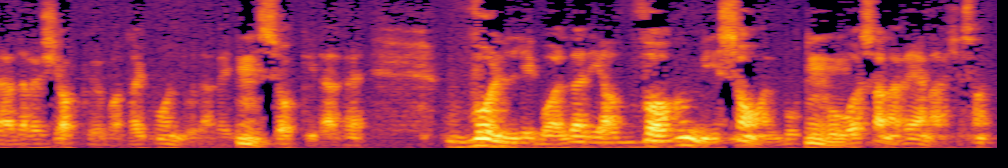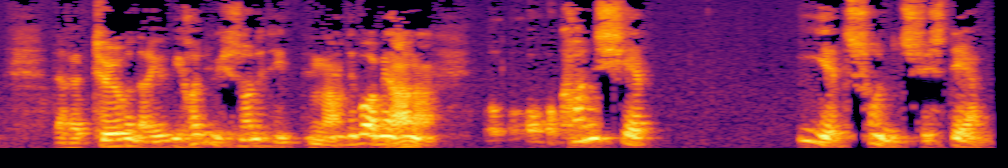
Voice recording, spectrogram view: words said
der, der er sjakklubber, taekwondo, der er mm. ishockey, der er volleyball, der de har varme i salen borte på mm. Åsane Arena. ikke sant? Der er turn, der, Vi hadde jo ikke sånne ting. Nei. det var mer sånn og, og, og, kanskje i et sånt system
